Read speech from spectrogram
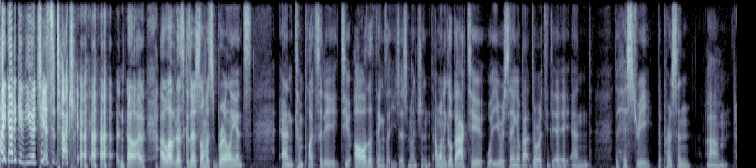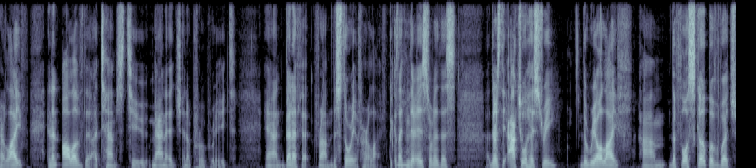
I got to give you a chance to talk here. no, I I love this because there's so much brilliance and complexity to all the things that you just mentioned. I want to go back to what you were saying about Dorothy Day and the history, the person, mm-hmm. um, her life, and then all of the attempts to manage and appropriate and benefit from the story of her life. Because mm-hmm. I think mm-hmm. there is sort of this there's the actual history, the real life, um, the full scope of which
